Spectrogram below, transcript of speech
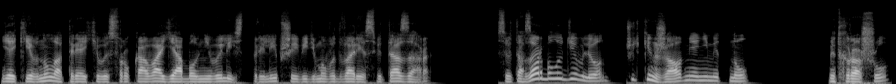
Я кивнул, отряхивая с рукава яблоневый лист, прилипший, видимо, во дворе Светозара. Светозар был удивлен, чуть кинжал в меня не метнул. «Это хорошо»,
